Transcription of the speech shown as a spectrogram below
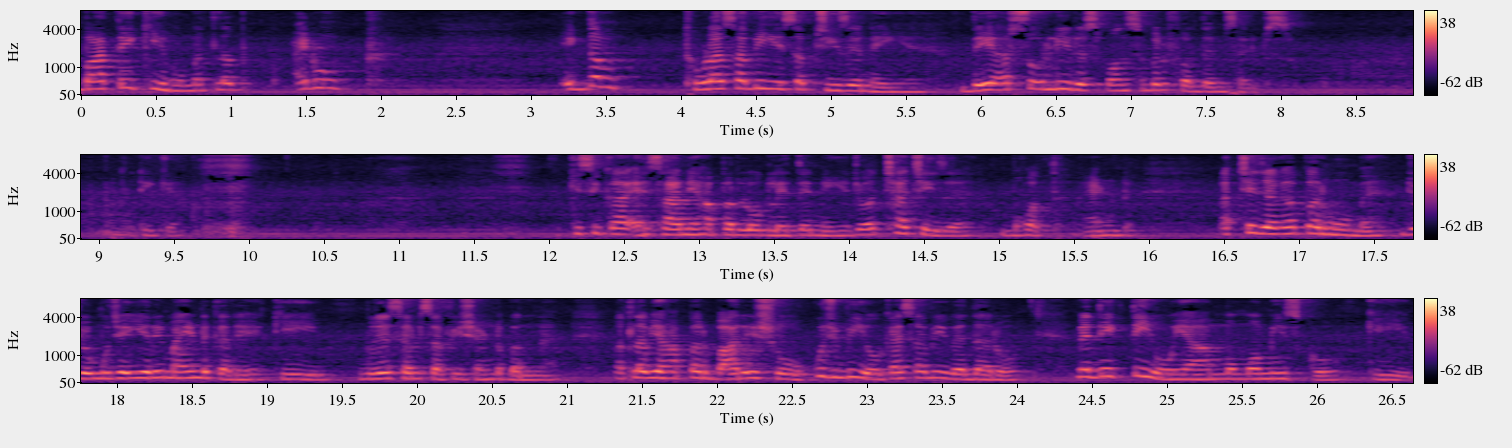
बातें की हूँ मतलब आई डोंट एकदम थोड़ा सा भी ये सब चीज़ें नहीं है। They are solely responsible for them ठीक है। किसी का एहसान यहाँ पर लोग लेते नहीं है, जो अच्छा चीज़ है बहुत एंड अच्छे जगह पर हूँ मैं, जो मुझे ये रिमाइंड करे कि मुझे सेल्फ सफिशेंट बनना है। मतलब यहाँ पर बारिश हो, कुछ भी हो, कैसा भी वेदर हो, मैं देखती हूँ यहाँ मम्मीज़ को कि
